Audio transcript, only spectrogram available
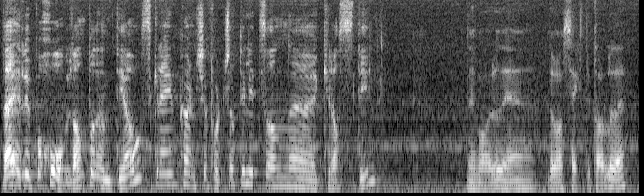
Nei, jeg lurer på Hovland på den tida òg skrev kanskje fortsatt i litt sånn uh, krass stil. Det var jo det. Det var 60-tallet, det.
